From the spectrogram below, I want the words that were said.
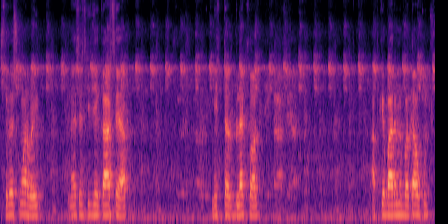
सुरेश कुमार भाई मैसेज कीजिए कहाँ से आप? मिस्टर ब्लैक सॉल्ट आपके बारे में बताओ कुछ।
